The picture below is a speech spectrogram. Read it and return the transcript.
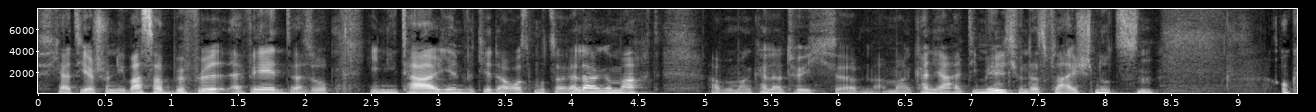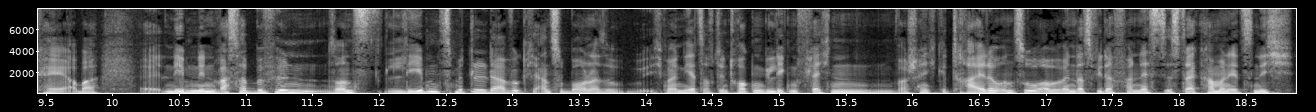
ich hatte ja schon die Wasserbüffel erwähnt, also in Italien wird ja daraus Mozzarella gemacht, aber man kann natürlich, äh, man kann ja halt die Milch und das Fleisch nutzen. Okay, aber äh, neben den Wasserbüffeln sonst Lebensmittel da wirklich anzubauen? Also ich meine jetzt auf den trockengelegten Flächen wahrscheinlich Getreide und so, aber wenn das wieder vernässt ist, da kann man jetzt nicht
